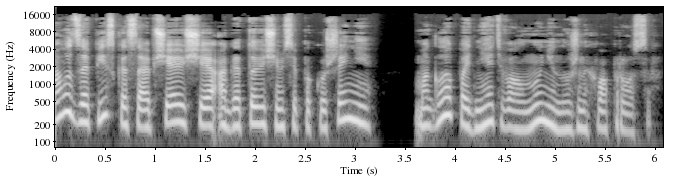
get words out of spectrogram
А вот записка, сообщающая о готовящемся покушении, могла поднять волну ненужных вопросов,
